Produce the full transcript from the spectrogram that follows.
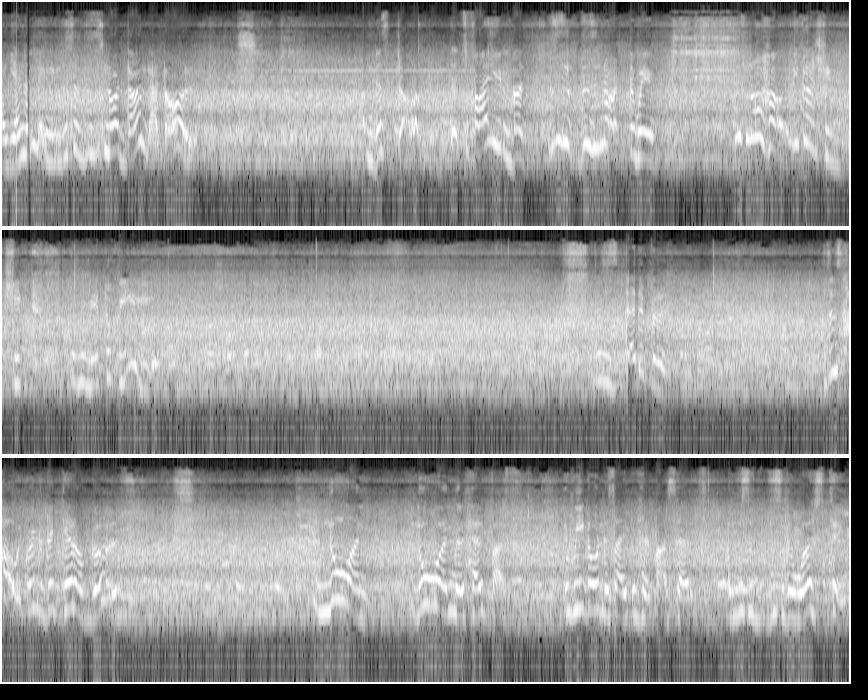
by yelling. This is, this is not done at all. I'm disturbed. That's fine, but this is, this is not the way. This is not how you guys should, should be made to feel. This is terrible. This is how we're going to take care of girls. No one, no one will help us we don't decide to help ourselves. And this is this is the worst thing.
